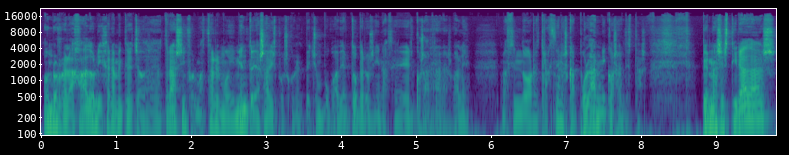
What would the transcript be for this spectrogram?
Hombros relajados, ligeramente echados hacia atrás, sin forzar el movimiento, ya sabéis, pues con el pecho un poco abierto, pero sin hacer cosas raras, ¿vale? No haciendo retracción escapular ni cosas de estas. Piernas estiradas,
